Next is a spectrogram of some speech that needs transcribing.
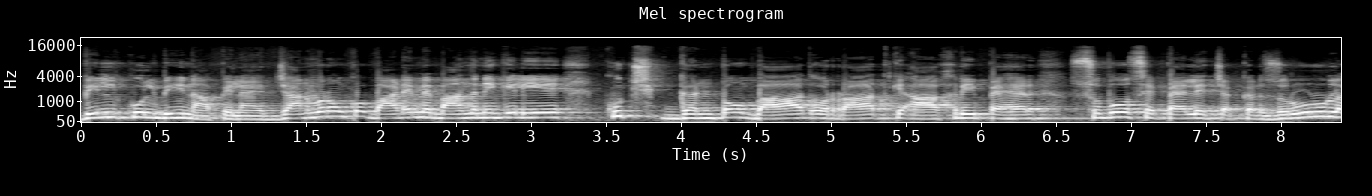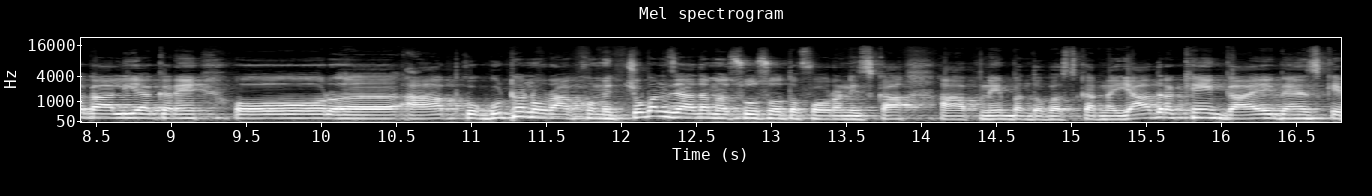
बिल्कुल भी ना पिलाएँ। जानवरों को बाड़े में बांधने के लिए कुछ घंटों बाद और रात के आखिरी पहर सुबह से पहले चक्कर ज़रूर लगा लिया करें। और आपको गुठन और आँखों में चुभन ज़्यादा महसूस हो तो फ़ौरन इसका आपने बंदोबस्त करना। याद रखें, गाय, भैंस के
